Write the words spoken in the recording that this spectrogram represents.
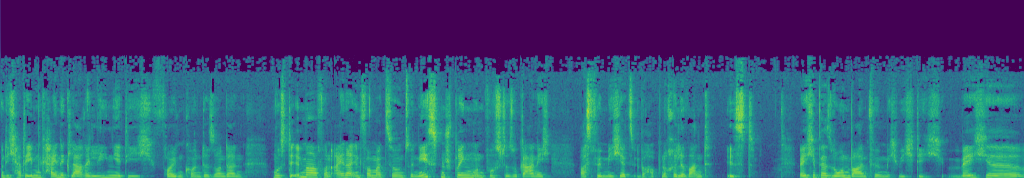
Und ich hatte eben keine klare Linie, die ich folgen konnte, sondern musste immer von einer Information zur nächsten springen und wusste so gar nicht, was für mich jetzt überhaupt noch relevant ist. Welche Personen waren für mich wichtig? Welche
